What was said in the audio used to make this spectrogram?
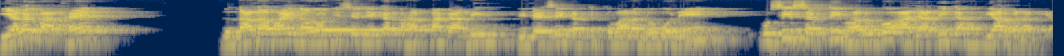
ये अलग बात है, जो दादा भाई नौरोजी से लेकर महात्मा गांधी जी जैसे कर्तृत्ववान लोगों ने उसी सेफ्टी वाल्व को आज़ादी का हथियार बना दिया।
